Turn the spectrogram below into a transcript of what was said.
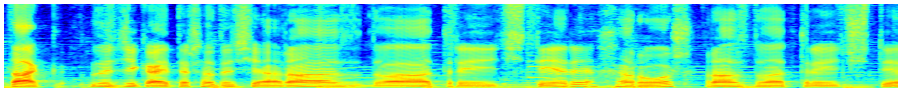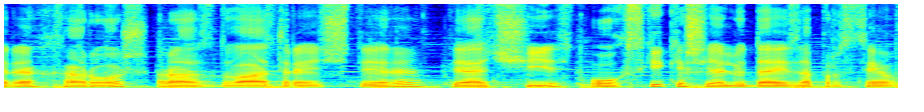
так, зачекайте, що то ще. Раз, два, три, чотири. Хорош. Раз, два, три, чотири. Хорош. Раз, два, три, чотири, п'ять, шість. Ох, скільки ж я людей запросив.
